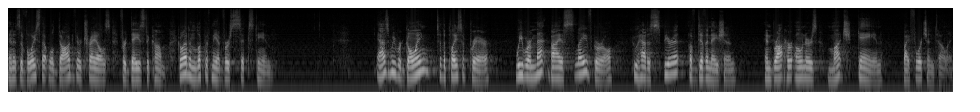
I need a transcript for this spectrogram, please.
And it's a voice that will dog their trails for days to come. Go ahead and look with me at verse 16 as we were going to the place of prayer, we were met by a slave girl who had a spirit of divination and brought her owners much gain by fortune telling.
